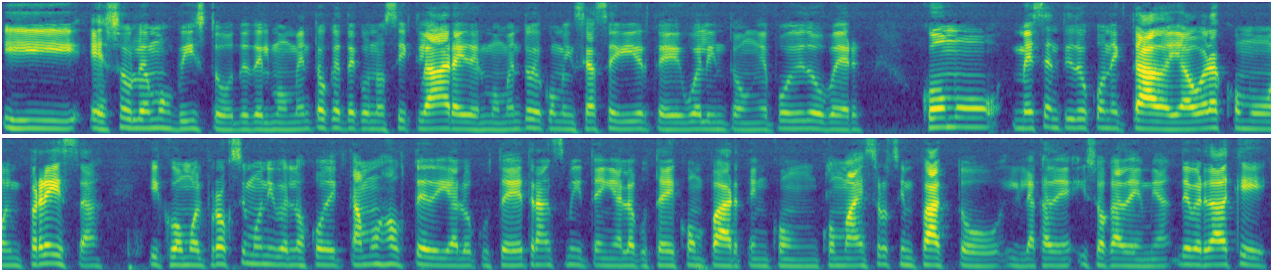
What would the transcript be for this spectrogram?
Y eso lo hemos visto desde el momento que te conocí, Clara, y del momento que comencé a seguirte, Wellington. He podido ver cómo me he sentido conectada y ahora como empresa y como el próximo nivel nos conectamos a ustedes y a lo que ustedes transmiten y a lo que ustedes comparten con, con Maestros Impacto y, la, y su academia. De verdad que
